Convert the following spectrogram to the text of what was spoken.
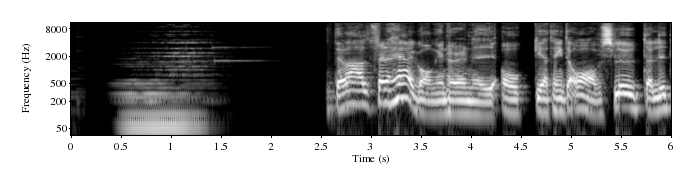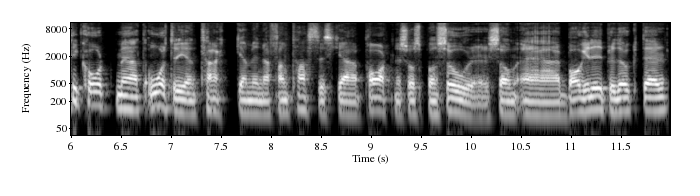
Det var allt för den här gången hörrni. Och jag tänkte avsluta lite kort med att återigen tacka mina fantastiska partners och sponsorer som är Bageriprodukter,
